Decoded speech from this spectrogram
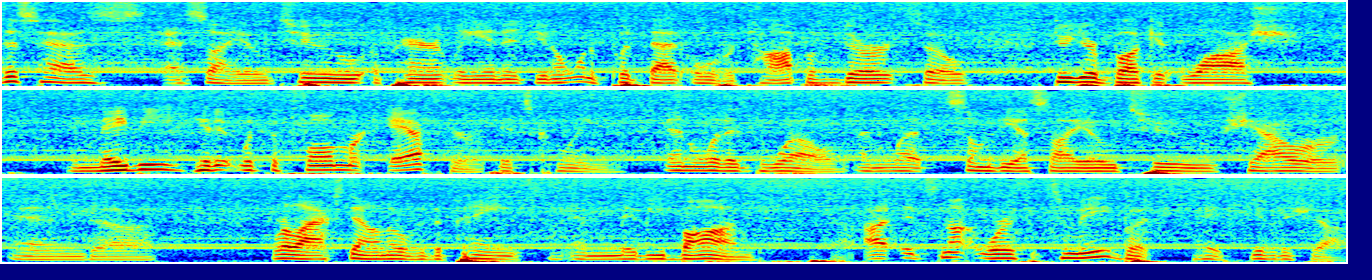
this has SiO2 apparently in it. You don't want to put that over top of dirt, so do your bucket wash and maybe hit it with the foamer after it's clean and let it dwell and let some of the SiO2 shower and uh, relax down over the paint and maybe bond. Uh, it's not worth it to me, but hey, give it a shot.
